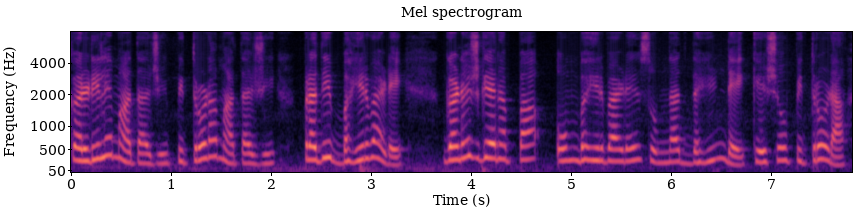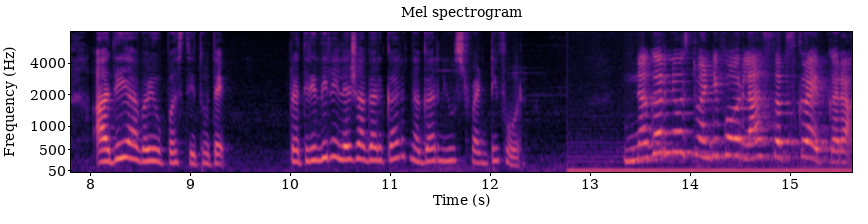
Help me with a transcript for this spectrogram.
कर्डिले माताजी पित्रोडा माताजी प्रदीप बहिरवाडे गणेश गेनप्पा ओम बहिरवाडे सोमनाथ दहिंडे केशव पित्रोडा आदी यावेळी उपस्थित होते. प्रतिनिधी Nilesh Agarkar Nagar news twenty four. Nagar news twenty फोरला सबस्क्राईब करा.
